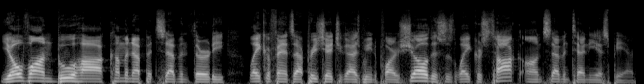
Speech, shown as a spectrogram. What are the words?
Jovan Buha coming up at 7:30. Laker fans, I appreciate you guys being a part of the show. This is Lakers Talk on 710 ESPN.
